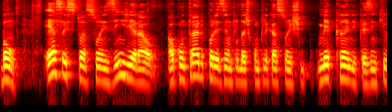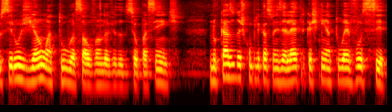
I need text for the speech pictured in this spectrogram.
Bom, essas situações em geral, ao contrário, por exemplo, das complicações mecânicas em que o cirurgião atua salvando a vida do seu paciente, no caso das complicações elétricas, quem atua é você,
